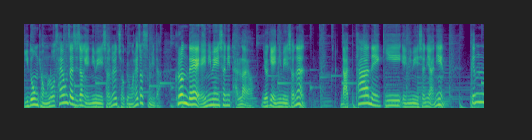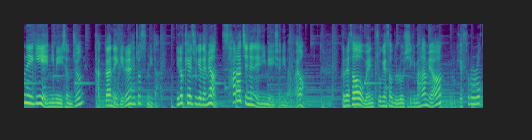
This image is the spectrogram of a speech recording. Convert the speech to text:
이동 경로 사용자 지정 애니메이션을 적용을 해줬습니다. 그런데 애니메이션이 달라요. 여기 애니메이션은 나타내기 애니메이션이 아닌 끝내기 애니메이션 중 닦아내기를 해줬습니다 이렇게 해주게 되면 사라지는 애니메이션이 나와요. 그래서 왼쪽에서 눌러주시기만 하면 이렇게 소로록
